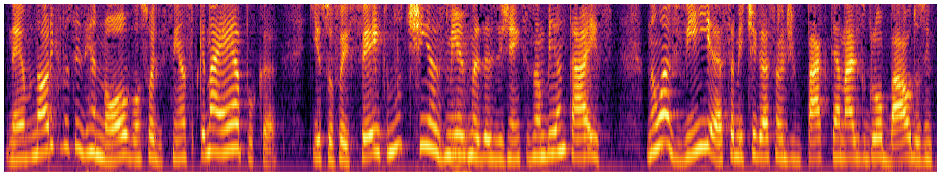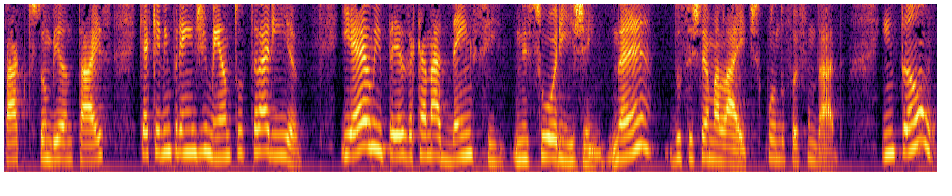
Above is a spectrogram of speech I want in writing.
né, na hora que vocês renovam sua licença, porque na época que isso foi feito, não tinha as Sim. mesmas exigências ambientais. Não havia essa mitigação de impacto e análise global dos impactos ambientais que aquele empreendimento traria. E é uma empresa canadense em sua origem, né, do sistema Light, quando foi fundada. Então,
